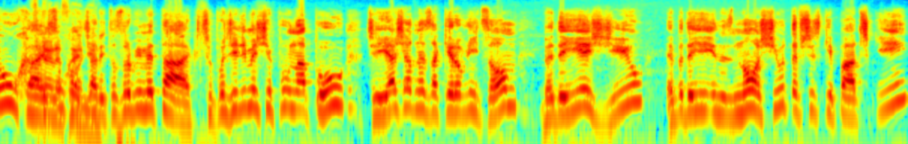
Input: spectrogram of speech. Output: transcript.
Słuchaj, telefonie. słuchaj, Czary, to zrobimy tak. Czy podzielimy się pół na pół, czyli ja siadnę za kierownicą, będę jeździł, e, będę je nosił te wszystkie paczki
